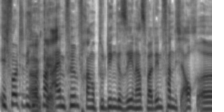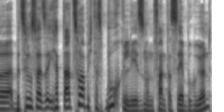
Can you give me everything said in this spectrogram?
Ich wollte dich noch okay. nach einem Film fragen, ob du den gesehen hast, weil den fand ich auch, äh, beziehungsweise ich habe dazu habe ich das Buch gelesen und fand das sehr berührend.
